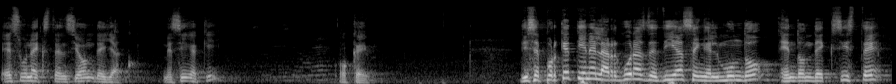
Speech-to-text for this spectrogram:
es una extensión de Jacob. ¿Me sigue aquí? Ok. Dice, ¿por qué tiene larguras de días en el mundo en donde existe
